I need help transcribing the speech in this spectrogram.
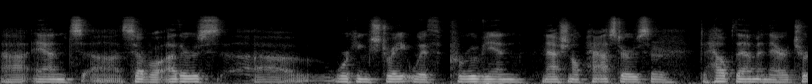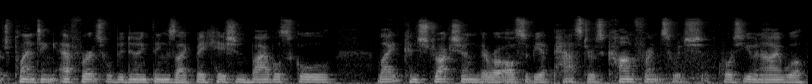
uh, and uh, several others, uh, working straight with Peruvian national pastors mm. To help them in their church planting efforts. We'll be doing things like Vacation Bible School, light construction. There will also be a pastors' conference, which, of course, you and I will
